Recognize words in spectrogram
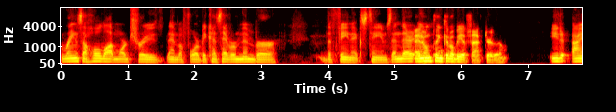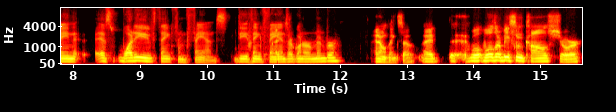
rings a whole lot more true than before because they remember the Phoenix teams. And they're I don't think it'll be a factor though. You, I mean, it's what do you think from fans? Do you think fans are going to remember? I don't think so. I will. Will there be some calls? Sure,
